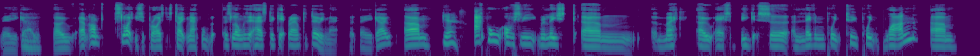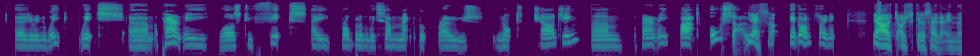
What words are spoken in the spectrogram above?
There you go. Mm. So um, I'm slightly surprised it's taken Apple as long as it has to get round to doing that. But there you go. Um, Yes. Apple obviously released um, Mac OS Big Sur 11.2.1 um, earlier in the week, which um, apparently was to fix a problem with some MacBook Pros not charging. Um, apparently, but also, Yes. I- yeah, go on. Sorry, Nick. Yeah, I was, I was just going to say that in the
